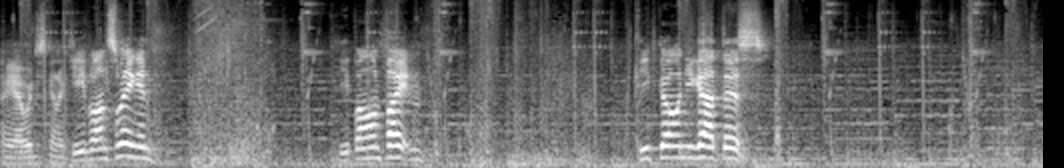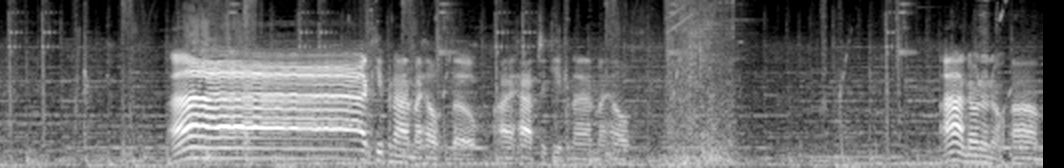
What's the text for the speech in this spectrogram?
Oh yeah, we're just gonna keep on swinging. Keep on fighting. Keep going, you got this. Ah! Keep an eye on my health, though. I have to keep an eye on my health. Ah, no, no, no. Um.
